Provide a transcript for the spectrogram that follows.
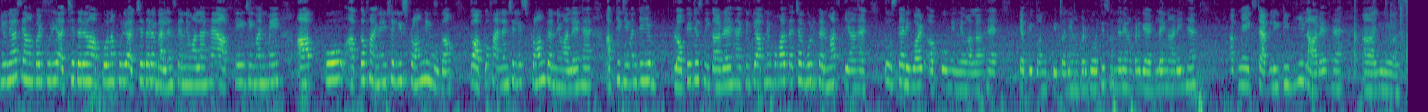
यूनिवर्स यहाँ पर पूरी अच्छे तरह, आपको ना पूरी अच्छे तरह बैलेंस करने वाला है। आपके जीवन में आपको, आपका फाइनेंशियली स्ट्रांग नहीं होगा तो आपको फाइनेंशियली स्ट्रांग करने वाले हैं। आपके जीवन के ये ब्लॉकेजेस निकाल रहे हैं, क्योंकि आपने बहुत अच्छा गुड कर्मास किया है तो उसका रिवॉर्ड आपको मिलने वाला है। कैप्रिकॉन पीपल यहाँ पर बहुत ही सुंदर यहाँ पर गाइडलाइन आ रही है। आप में एक स्टेबिलिटी भी ला रहे हैं यूनिवर्स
